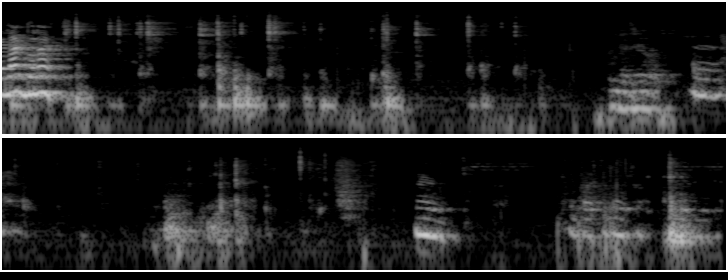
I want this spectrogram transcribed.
এ, লাগতো না হুম। হুম এই পাঁচটা সমস্যা ঠিক আছে ওটা।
